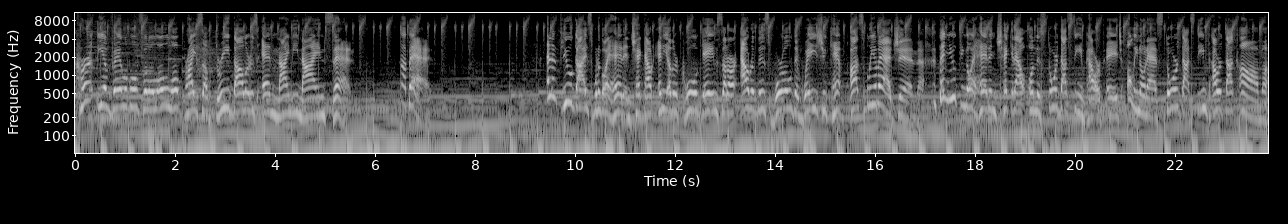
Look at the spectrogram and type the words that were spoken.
currently available for the low, low price of $3.99. Not bad. You guys want to go ahead and check out any other cool games that are out of this world in ways you can't possibly imagine, then you can go ahead and check it out on the store.steampower page, only known as store.steampower.com,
